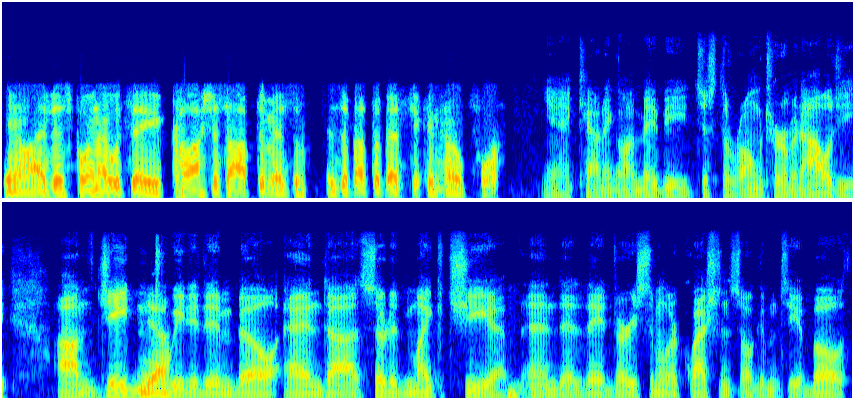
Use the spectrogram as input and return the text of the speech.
you know, at this point I would say cautious optimism is about the best you can hope for. Yeah, counting on maybe just the wrong terminology. Um, Jaden yeah. tweeted in, Bill, and uh, so did Mike Chia, and uh, they had very similar questions, so I'll give them to you both.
